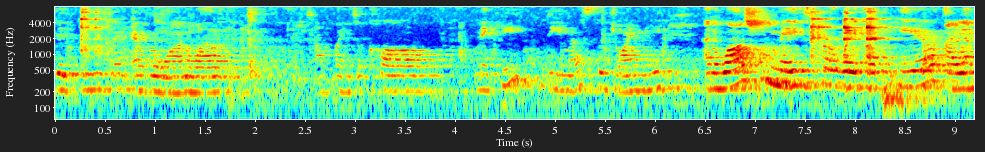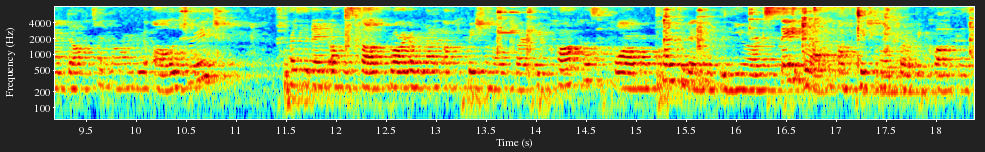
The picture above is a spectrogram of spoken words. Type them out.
Good evening, everyone. Well, I'm going to Nikki Demas to join me. And while she makes her way up here, I am Dr. Nardi Aldridge, President of the South Florida Black Occupational Therapy Caucus, former President of the New York State Black Occupational Therapy Caucus,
